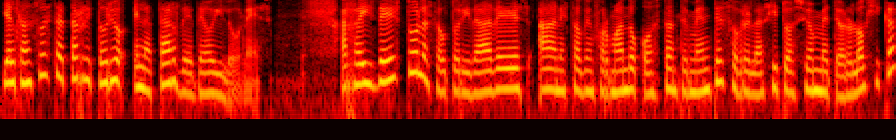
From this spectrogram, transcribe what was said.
y alcanzó este territorio en la tarde de hoy lunes. A raíz de esto, las autoridades han estado informando constantemente sobre la situación meteorológica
